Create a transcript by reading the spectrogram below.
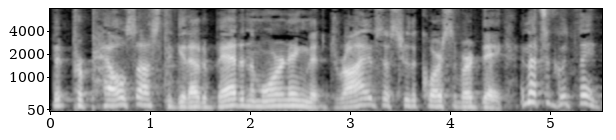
that propels us to get out of bed in the morning, that drives us through the course of our day. And that's a good thing.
